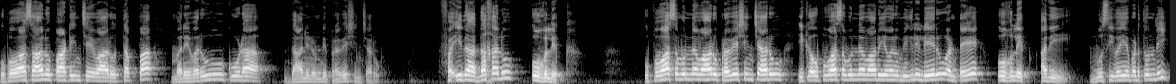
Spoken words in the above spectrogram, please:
ఉపవాసాలు పాటించేవారు తప్ప మరెవరూ కూడా దాని నుండి ప్రవేశించరు. ఫయిదా దఖలు ఉగ్లిక్. ఉపవాసం ఉన్నవారు ప్రవేశించారు ఇక ఉపవాసం ఉన్నవారు ఎవరు మిగిలి లేరు అంటే ఉగ్లిక్ అది మూసివేయబడుతుంది.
